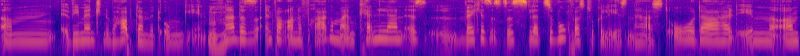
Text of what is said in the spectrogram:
ähm, wie Menschen überhaupt damit umgehen. Mhm. Ne? Das ist einfach auch eine Frage mal im Kennenlernen ist, äh, welches ist das letzte Buch, was du gelesen hast oder halt eben, ähm,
